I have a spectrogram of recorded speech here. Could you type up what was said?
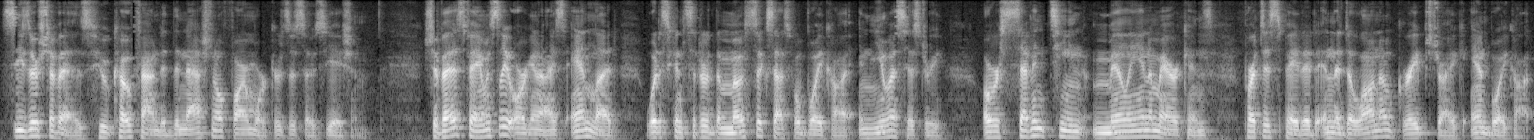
Cesar Chavez, who co-founded the National Farm Workers Association. Chavez famously organized and led what is considered the most successful boycott in U.S. history. Over 17 million Americans participated in the Delano grape strike and boycott,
